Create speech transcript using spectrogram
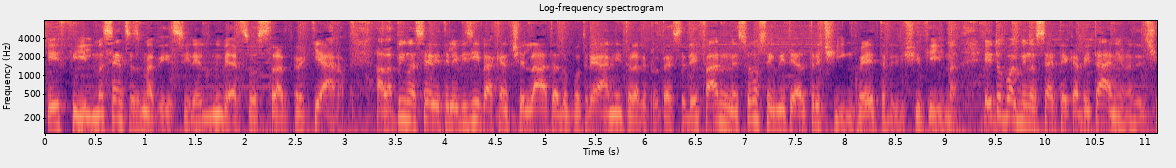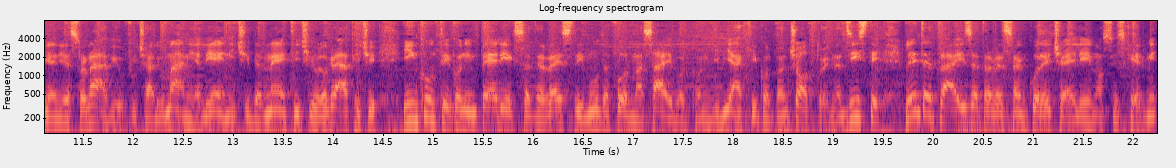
e film senza smarrirsi nell'universo Star Trekiano. Alla prima serie televisiva cancellata dopo tre anni tra le proteste dei fan ne sono seguite altre 5 e 13 film. E dopo almeno 7 capitani, una decina di astronavi, ufficiali umani, alieni, cibernetici, olografici, incontri con imperi extraterrestri, mutaforma cyborg con gli bianchi col panciotto e nazisti, l'Enterprise attraversa ancora i cieli e i nostri schermi.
